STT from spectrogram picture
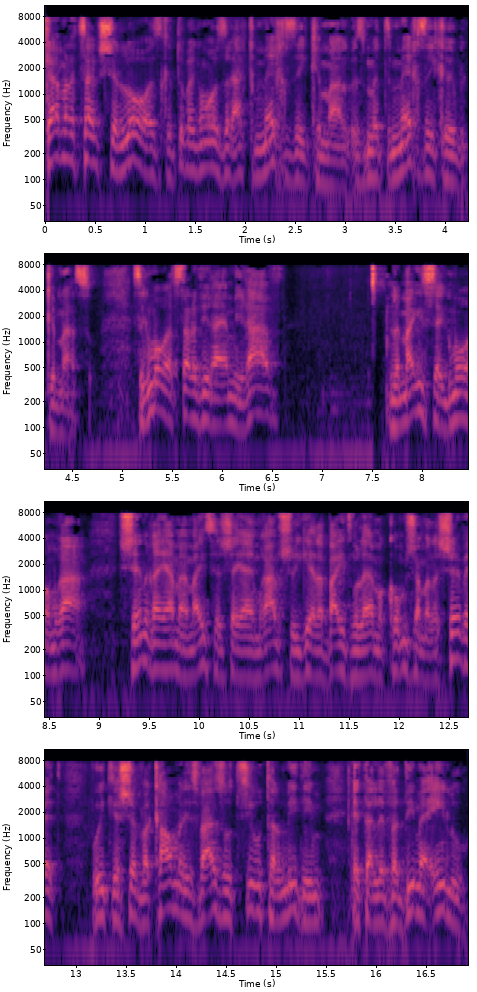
גם על הצד שלו, אז כתוב בגמור זה רק מחזי כמל, זאת אומרת מחזי כמסו. אז הגמור רצתה להביא ראיה מרב, למעשה הגמור אמרה שאין ראיה מהמייסה שהיה עם רב שהוא הגיע לבית ולא היה מקום שם לשבת והוא התיישב בקרמליס ואז הוציאו תלמידים את הלבדים האלו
